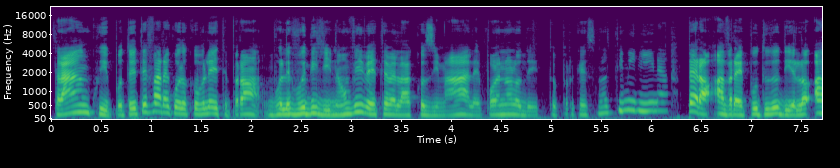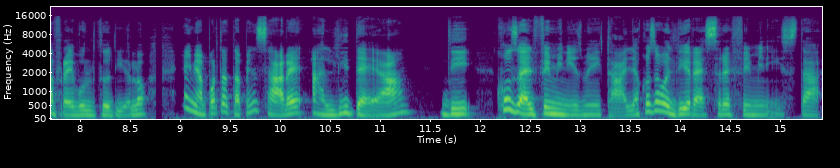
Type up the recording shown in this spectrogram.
tranqui, potete fare quello che volete, però volevo dirgli non vivetevela così male, poi non l'ho detto perché sono timidina, però avrei potuto dirlo, avrei voluto dirlo. E mi ha portato a pensare all'idea di cos'è il femminismo in Italia, cosa vuol dire essere femminista.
